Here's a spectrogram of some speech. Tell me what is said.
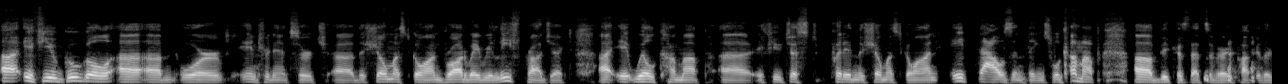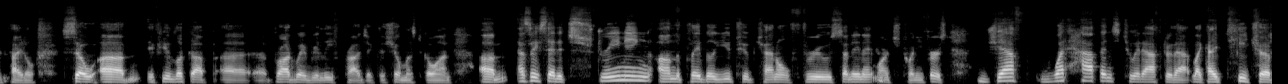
Uh, if you Google uh, um, or internet search uh, the show must go on Broadway Relief Project, uh, it will come up. Uh, if you just put in the show must go on, 8,000 things will come up uh, because that's a very popular title. So um, if you look up Broadway Relief Project, the show must go on. Um, as I said, it's streaming on the Playbill YouTube channel through Sunday night, March 21st. Jeff, what happens to it after that? Like I teach a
